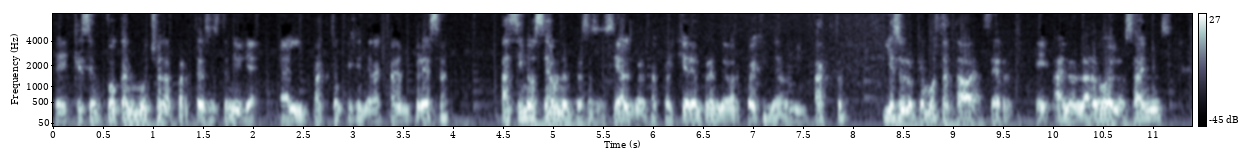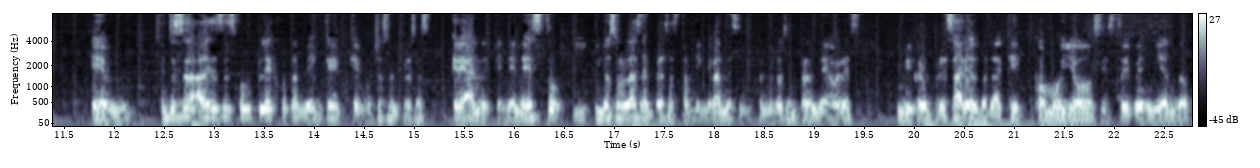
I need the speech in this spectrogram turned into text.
eh, que se enfocan mucho en la parte de sostenibilidad, el impacto que genera cada empresa. Así no sea una empresa social, ¿verdad? Cualquier emprendedor puede generar un impacto y eso es lo que hemos tratado de hacer eh, a lo largo de los años. Em, entonces a veces es complejo también que, que muchas empresas crean en, esto y, no solo las empresas también grandes, sino también los emprendedores y microempresarios, ¿verdad? Que como yo, si estoy vendiendo,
